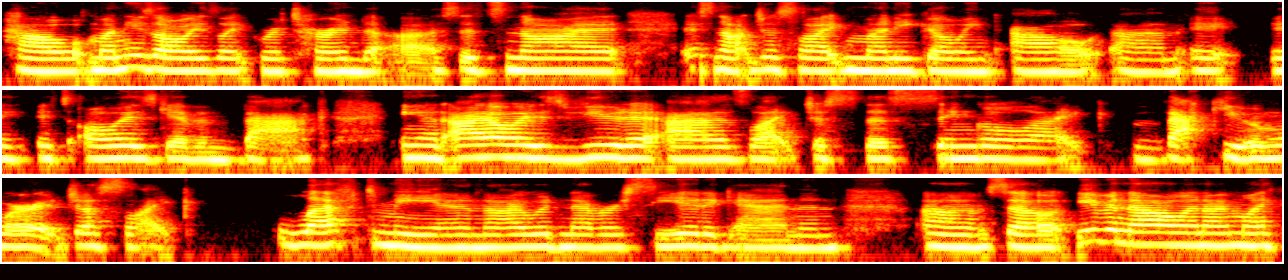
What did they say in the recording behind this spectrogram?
how money is always like returned to us. It's not it's not just like money going out um, it, it it's always given back. And i always viewed it as like just this single like vacuum where it just like left me and I would never see it again. And um, so even now when I'm like,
